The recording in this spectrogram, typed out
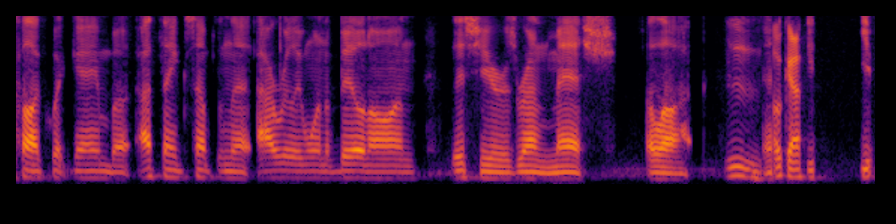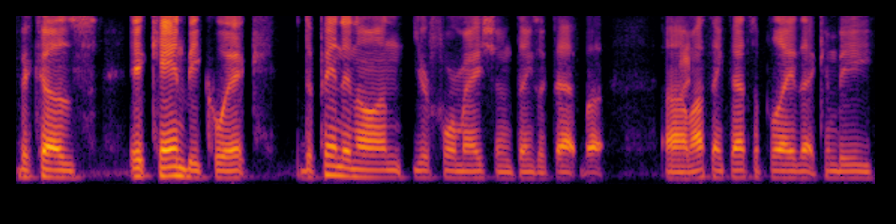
call it a quick game, but I think something that I really want to build on this year is running mesh a lot Mm, okay. y- because it can be quick depending on your formation and things like that. But um, Right. I think that's a play that can be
